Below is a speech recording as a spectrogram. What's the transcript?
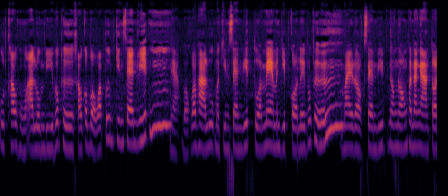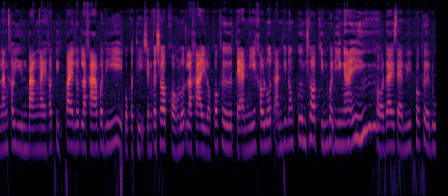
พูดเข้าหูอารมณ์ดีพวกเธอเขาก็บอกว่าปื้มกินแซนด์วิชเนี่ยบอกว่าพาลูกมากินแซนด์วิชตัวแม่มันหยิบก่อนเลยพวกเธอไม่หรอกแซนด์วิชน้องๆพนักงานตอนนั้นเขายืนบังไงเขาติดป้ายลดราคาพอดี ปกติฉันก็ชอบของลดราคาอยู่หรอกพวกเธอ แต่อันนี้เขาลดอันที่น้องปื้มชอบกินพอดีไง พอได้แซนด์วิชพวกเธอดู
